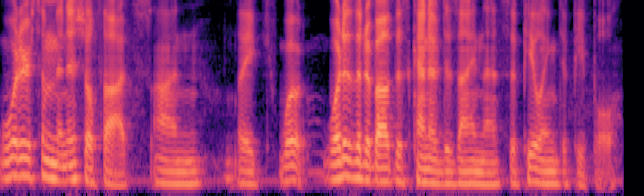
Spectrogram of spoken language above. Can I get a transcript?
What are some initial thoughts on like what What is it about this kind of design that's appealing to people?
